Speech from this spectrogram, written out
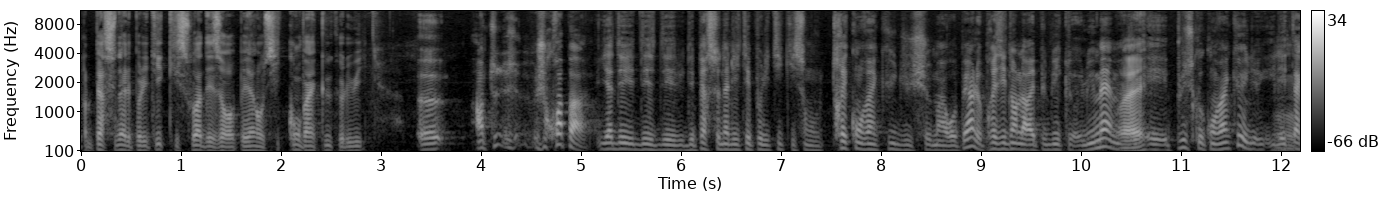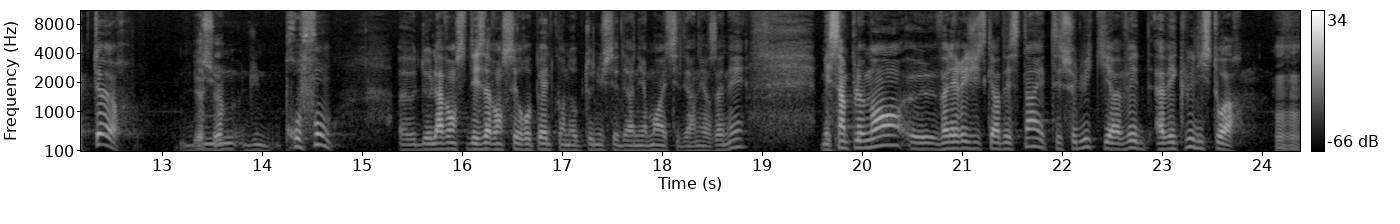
dans le personnel politique, qui soit des Européens aussi convaincus que lui? Euh, tout- je ne crois pas. Il y a des, des- des- des personnalités politiques qui sont très convaincues du chemin européen. Le président de la République lui-même Ouais. Mmh. est, est plus que convaincu. Il, il est acteur Bien d'une- profond euh, de des avancées européennes qu'on a obtenues ces derniers mois et ces dernières années. Mais simplement, euh, Valéry Giscard d'Estaing était celui qui avait avec lui l'histoire Mhm.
